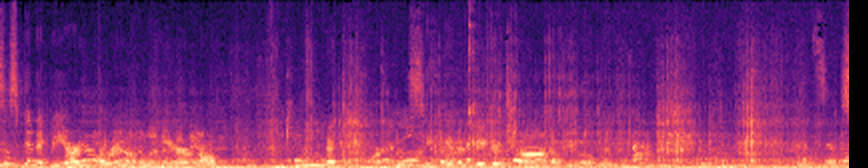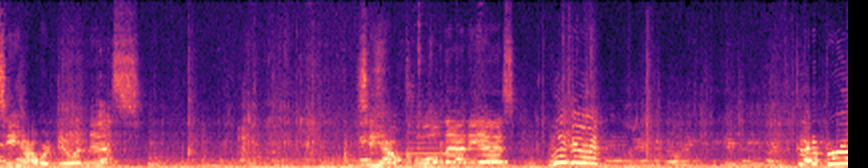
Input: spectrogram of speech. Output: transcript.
is going to be our broom here. Oh, that didn't work. Let's see, get a bigger chunk. Have you opened? See how we're doing this? See how cool that is? Look at it! Got a broom!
